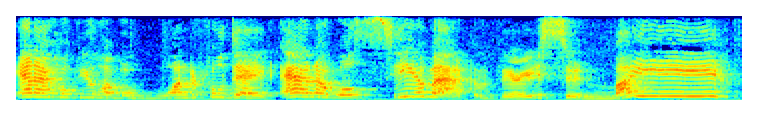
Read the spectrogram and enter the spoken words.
And I hope you have a wonderful day and I will see you back very soon. Bye!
